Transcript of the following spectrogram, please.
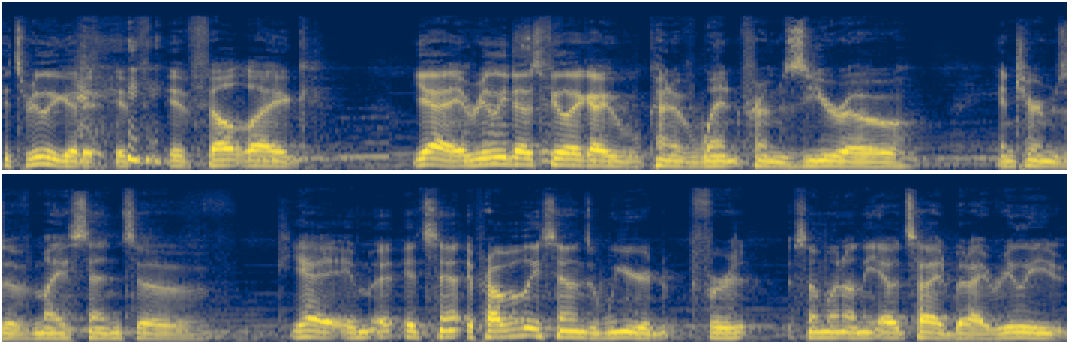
it's really good it, it, it felt like yeah it really does feel like i kind of went from zero in terms of my sense of yeah it, it, it probably sounds weird for someone on the outside but i really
